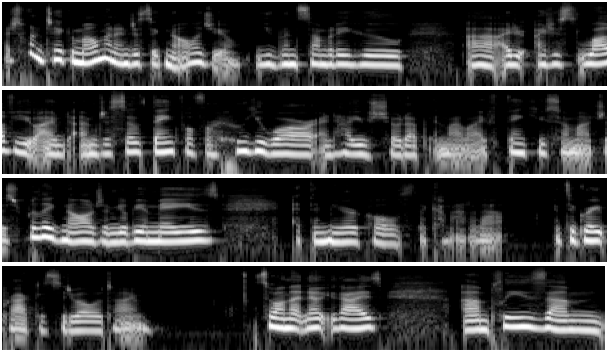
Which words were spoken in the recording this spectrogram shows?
I just want to take a moment and just acknowledge you. You've been somebody who uh, I, I just love you. I'm, I'm just so thankful for who you are and how you showed up in my life. Thank you so much. Just really acknowledge them. You'll be amazed at the miracles that come out of that. It's a great practice to do all the time. So, on that note, you guys, um, please um,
